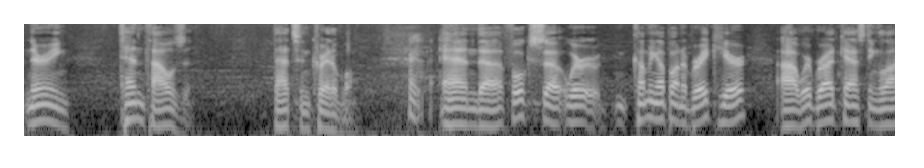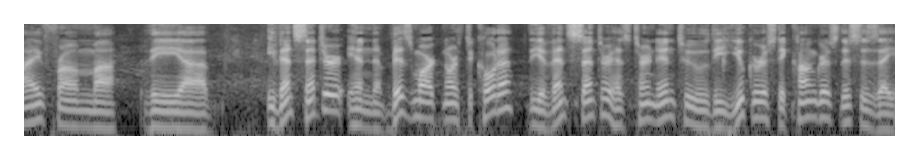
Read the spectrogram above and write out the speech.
nearing 10,000. That's incredible. Right. And uh, folks, uh, we're coming up on a break here. Uh, we're broadcasting live from uh, the uh, Event Center in Bismarck, North Dakota. The Event Center has turned into the Eucharistic Congress. This is a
